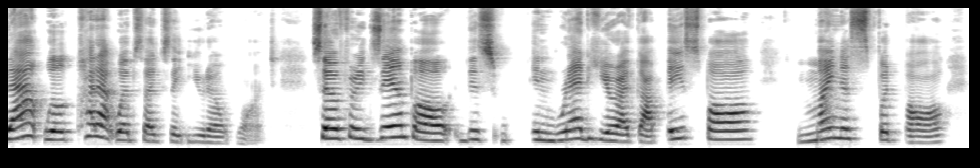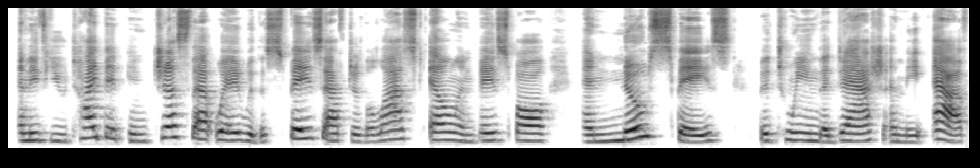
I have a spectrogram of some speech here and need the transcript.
that will cut out websites that you don't want. So for example, this in red here, I've got baseball minus football. And if you type it in just that way with a space after the last L in baseball and no space between the dash and the F,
